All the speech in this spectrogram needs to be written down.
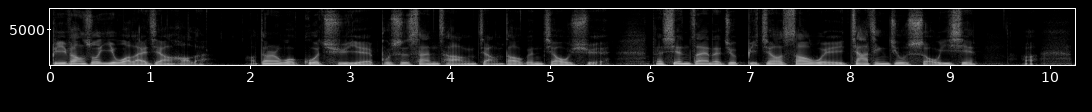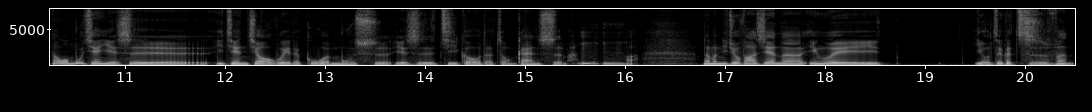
比方说以我来讲好了，啊，当然我过去也不是擅长讲道跟教学，但现在呢就比较稍微驾轻就熟一些啊。那我目前也是一间教会的顾问牧师，也是机构的总干事嘛。嗯嗯，啊那么你就发现呢，因为有这个职分，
